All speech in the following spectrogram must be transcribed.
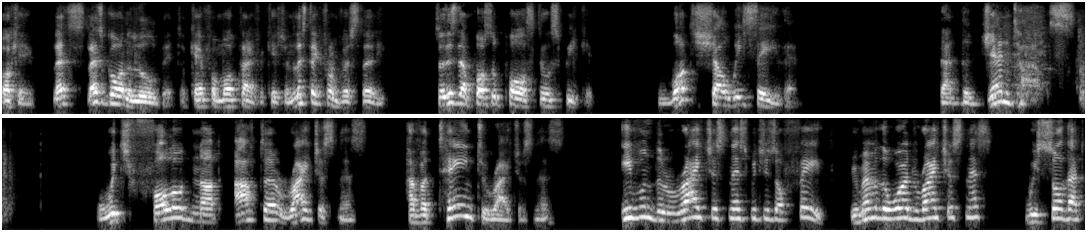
Okay, let's let's go on a little bit, okay, for more clarification. Let's take from verse 30. So this is Apostle Paul still speaking. What shall we say then? That the Gentiles, which followed not after righteousness, have attained to righteousness, even the righteousness which is of faith. Remember the word righteousness? We saw that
